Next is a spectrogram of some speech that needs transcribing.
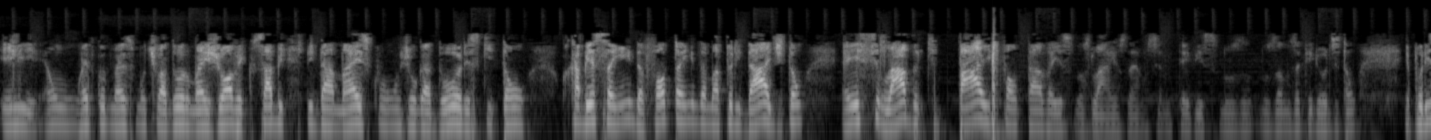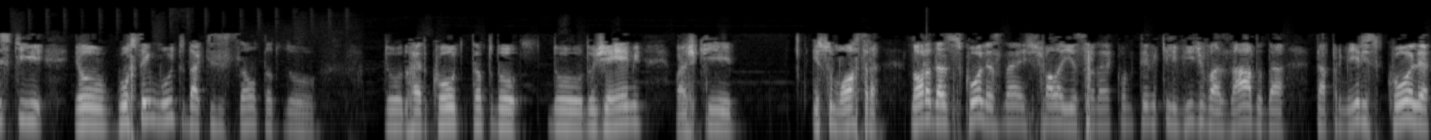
ele é um head coach mais motivador, mais jovem, que sabe lidar mais com os jogadores que estão com a cabeça ainda, falta ainda maturidade, então é esse lado que pai faltava isso nos Lions, né? Você não teve isso nos, nos anos anteriores, então é por isso que eu gostei muito da aquisição tanto do do, do head coach, tanto do, do, do GM. Eu acho que isso mostra, na hora das escolhas, né, a gente fala isso, né, quando teve aquele vídeo vazado da, da primeira escolha,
